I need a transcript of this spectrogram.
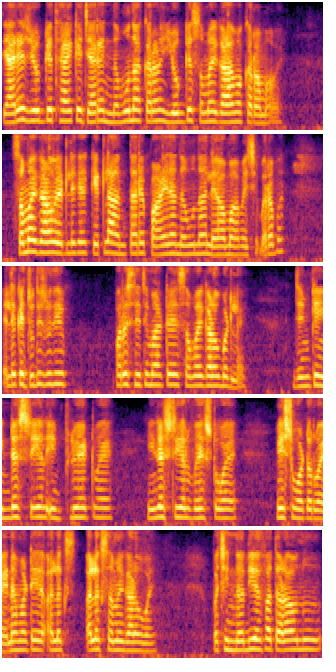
ત્યારે જ યોગ્ય થાય કે જ્યારે નમૂનાકરણ યોગ્ય સમયગાળામાં કરવામાં આવે. સમયગાળો એટલે કે કેટલા અંતરે પાણીના નમૂના લેવામાં આવે છે, બરાબર? એટલે કે જુદી જુદી પરિસ્થિતિ માટે સમયગાળો બદલાય. જેમ કે ઇન્ડસ્ટ્રીયલ ઇન્ફ્લુએટ હોય ઇન્ડસ્ટ્રીયલ વેસ્ટ હોય વેસ્ટ વોટર હોય, એના માટે અલગ અલગ સમયગાળો હોય. પછી નદી અથવા તળાવનું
